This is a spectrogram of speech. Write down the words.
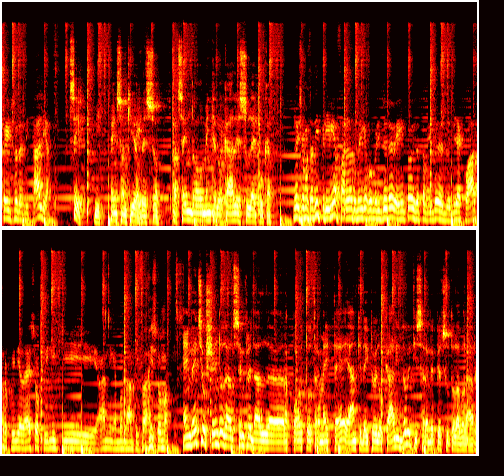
penso dell'Italia. Sì, penso anch'io adesso, facendo mente locale sull'epoca. Noi siamo stati i primi a fare la domenica pomeriggio dell'evento esattamente nel 2004, quindi adesso 15 anni abbondanti fa, insomma. E invece uscendo dal, sempre dal rapporto tra me e te e anche dai tuoi locali, dove ti sarebbe piaciuto lavorare?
